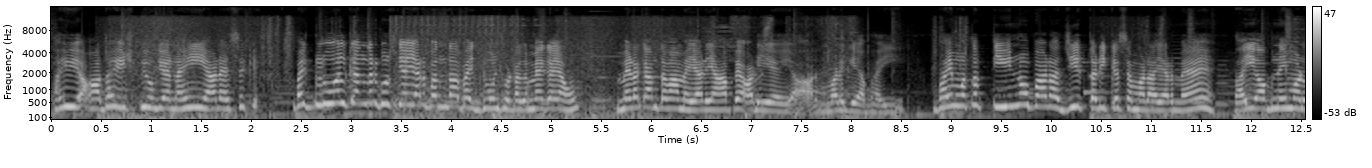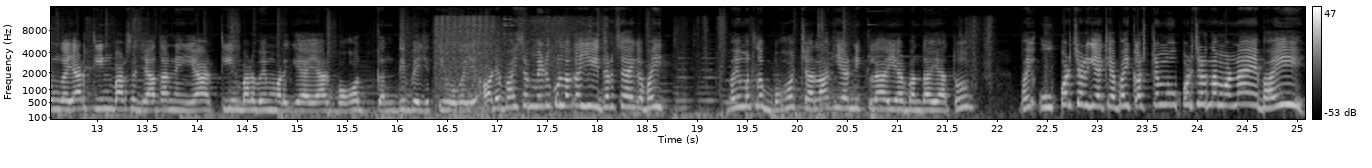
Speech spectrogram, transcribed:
भाई, आधा एचपी हो गया। नहीं यार, ऐसे के भाई ग्लूअल के अंदर घुस गया यार बंदा। भाई, जोन छोटा गया मैं गया हूँ। मेरा काम तमाम है यार यहाँ पे। और ये यार, मर गया भाई। भाई मतलब तीनों बार अजीब तरीके से मरा यार मैं। भाई, अब नहीं मरूँगा यार। तीन बार से ज़्यादा नहीं यार। तीन बार भाई मर गया यार। बहुत गंदी बेजती हो गई। अरे भाई साहब मेरे को लगा ये इधर से आएगा। भाई भाई मतलब बहुत चालाक यार निकला यार बंदा या तो। भाई, ऊपर चढ़ गया क्या? भाई, कस्टम में ऊपर चढ़ना मरना है भाई।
